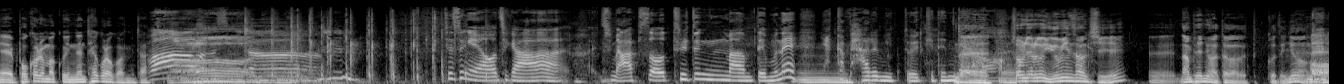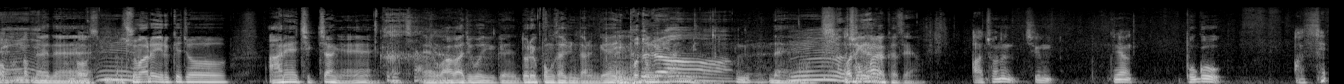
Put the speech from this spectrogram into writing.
예, 보컬을 맡고 있는 태구라고 합니다. 와, 아, 반갑습니다. 죄송해요. 제가 지금 앞서 들뜬 마음 때문에 약간 발음이 또 이렇게 네. 됐네요. 좀 전에 그 유민상 씨 예, 남편이 왔다 갔거든요. 네네. 음. 네네. 반갑습니다. 주말에 이렇게 저 아내 직장에 그렇죠. 예, 와가지고 이렇게 노력 봉사 준다는 게 보통 일이 아닙니다. 네. 음. 어떻게 정말- 생각하세요? 아, 저는 지금 그냥 보고, 아, 세-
